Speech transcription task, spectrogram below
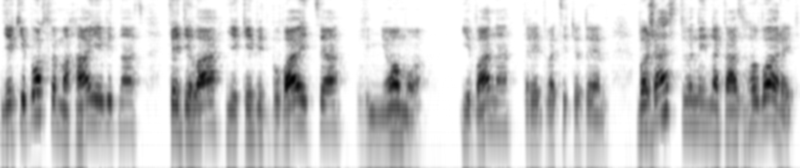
які Бог вимагає від нас, це діла, які відбуваються в ньому. Івана 3:21. Божественний наказ говорить:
